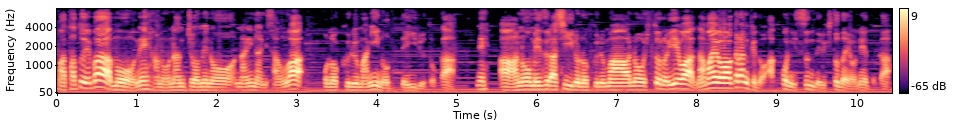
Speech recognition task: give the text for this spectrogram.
まあ、例えば、もうね、あの、何丁目の何々さんは、この車に乗っているとか、ね、ああの珍しい色の車の人の家は、名前はわからんけど、あっこに住んでる人だよねとか、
